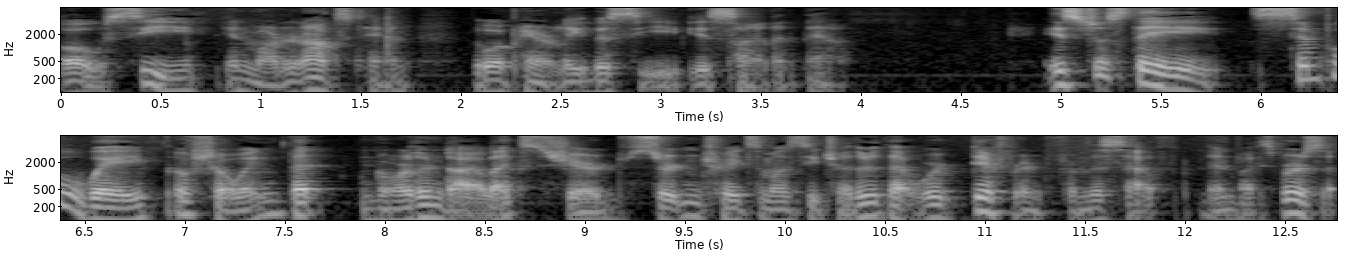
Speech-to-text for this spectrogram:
OC in modern Occitan, though apparently the C is silent now. It's just a simple way of showing that northern dialects shared certain traits amongst each other that were different from the south, and vice versa.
